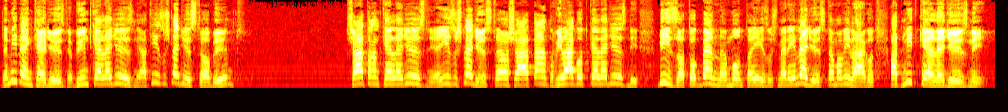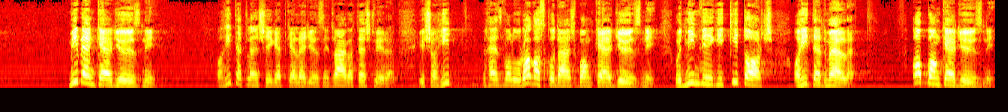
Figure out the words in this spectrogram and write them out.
De miben kell győzni? A bűnt kell legyőzni? Hát Jézus legyőzte a bűnt. Sátánt kell legyőzni? Jézus legyőzte a sátánt, a világot kell legyőzni? Bízzatok bennem, mondta Jézus, mert én legyőztem a világot. Hát mit kell legyőzni? Miben kell győzni? A hitetlenséget kell legyőzni, drága testvérem. És a hithez való ragaszkodásban kell győzni, hogy mindvégig kitarts a hited mellett. Abban kell győzni.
